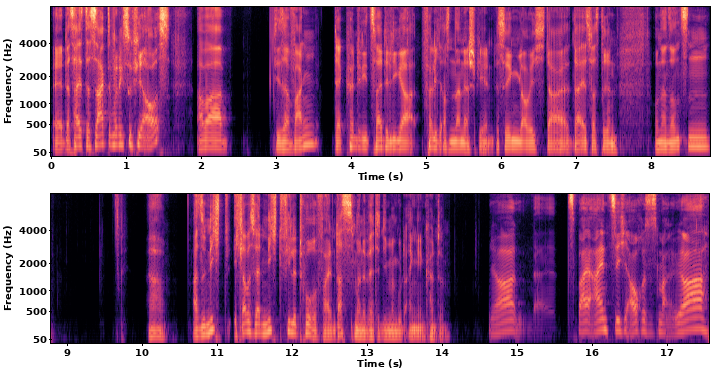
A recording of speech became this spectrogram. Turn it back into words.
Äh, das heißt, das sagt immer nicht so viel aus, aber dieser Wang, der könnte die zweite Liga völlig auseinanderspielen. Deswegen glaube ich, da, da ist was drin. Und ansonsten, ja, also nicht, ich glaube, es werden nicht viele Tore fallen. Das ist mal eine Wette, die man gut eingehen könnte. Ja, 2-1 sehe ich auch. Ist es mal, ja,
